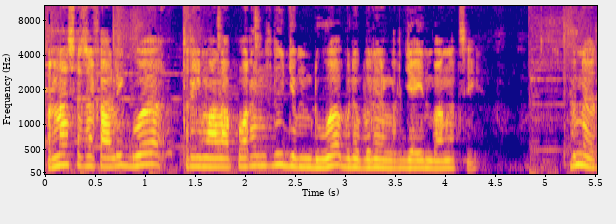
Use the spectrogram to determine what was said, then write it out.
Pernah sesekali gue terima laporan itu jam 2 bener-bener ngerjain banget sih. Bener.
